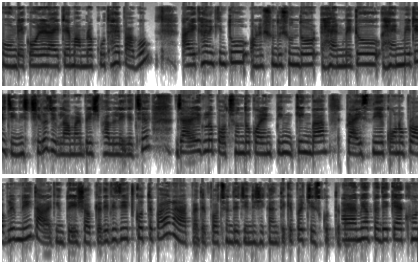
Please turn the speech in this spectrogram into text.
হোম ডেকোরের আইটেম আমরা কোথায় পাবো? আর এখানে কিন্তু অনেক সুন্দর সুন্দর হ্যান্ডমেডও হ্যান্ডমেডের জিনিস ছিল, যেগুলো আমার বেশ ভালো লেগেছে। যারা এগুলো পছন্দ করেন কিংবা প্রাইস নিয়ে কোনো প্রবলেম নেই, তারা কিন্তু এই শপটাতে ভিজিট করতে পারেন আর আপনাদের পছন্দের জিনিস এখান থেকে পারচেজ করতে পারেন। আর আমি আপনাদেরকে এখন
